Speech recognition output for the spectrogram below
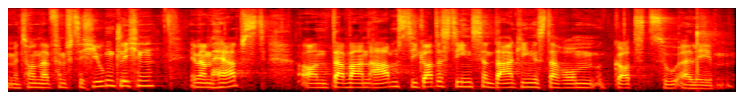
mit 150 Jugendlichen immer im Herbst. Und da waren abends die Gottesdienste und da ging es darum, Gott zu erleben.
